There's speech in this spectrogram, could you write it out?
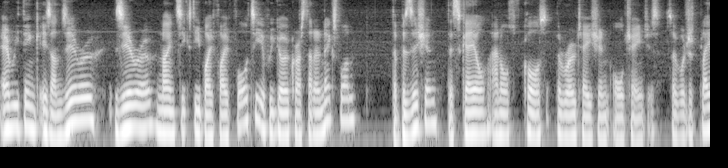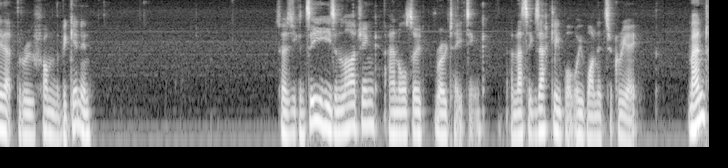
everything is on 0, 0, 960 by 540 if we go across to the next one. The position, the scale, and of course the rotation all changes. So we'll just play that through from the beginning. So as you can see, he's enlarging and also rotating. And that's exactly what we wanted to create. And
